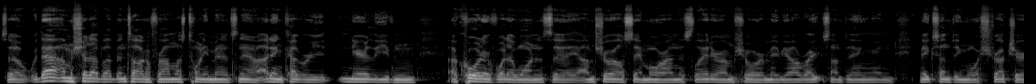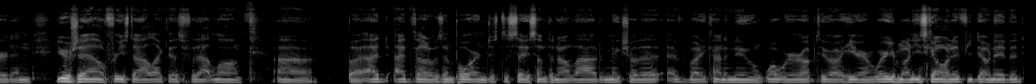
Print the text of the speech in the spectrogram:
So with that, I'm gonna shut up. I've been talking for almost 20 minutes now. I didn't cover nearly even a quarter of what I wanted to say. I'm sure I'll say more on this later. I'm sure maybe I'll write something and make something more structured. And usually I don't freestyle like this for that long. Uh, but I, I thought it was important just to say something out loud and make sure that everybody kind of knew what we were up to out here and where your money's going if you donated,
